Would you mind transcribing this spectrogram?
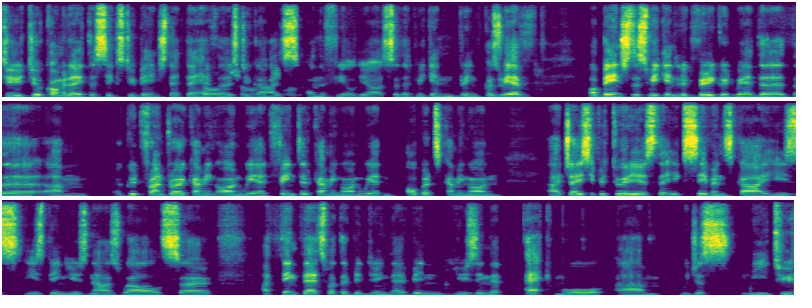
to to accommodate the six two bench that they have Sure, those two guys sure. on the field. Yeah, so that we can bring because we have our bench this weekend looked very good. We had the the um a good front row coming on. We had Venter coming on. We had Alberts coming on. Uh, JC Pretorius, the X sevens guy, he's he's being used now as well. So I think that's what they've been doing. They've been using the pack more. Um, we just need to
